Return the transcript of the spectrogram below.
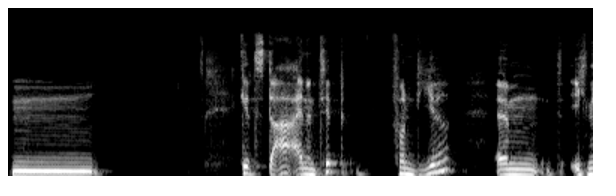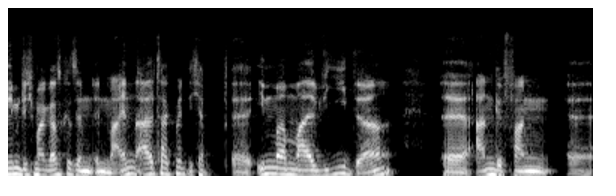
Hm, gibt es da einen Tipp von dir? Ähm, ich nehme dich mal ganz kurz in, in meinen Alltag mit. Ich habe äh, immer mal wieder äh, angefangen, äh,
